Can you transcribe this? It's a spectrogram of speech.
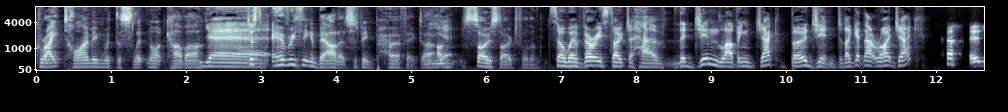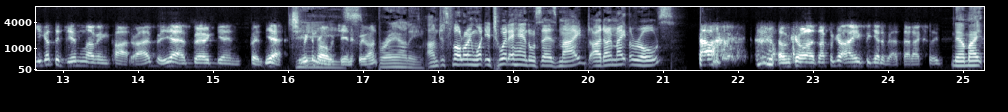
Great timing with the Slipknot cover. yeah. Just everything about it. It's just been perfect. I, Yeah. I'm so stoked for them. so we're very stoked to have the gin loving Jack Burgin. Did I get that right, Jack? you got the gin loving part right, but yeah, Bergen. But yeah, we can roll with gin if we want. Brownie. I'm just following what your Twitter handle says, mate. I don't make the rules. of course, I forgot. I forget about that actually. Now, mate,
